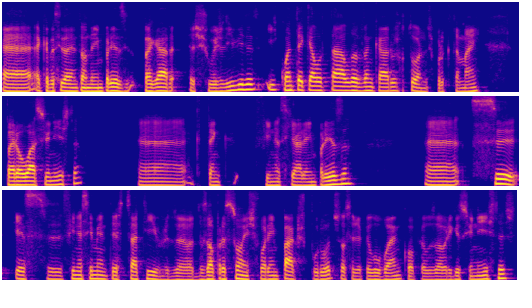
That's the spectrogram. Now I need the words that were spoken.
uh, a capacidade então da empresa pagar as suas dívidas e quanto é que ela está a alavancar os retornos, porque também para o acionista uh, que tem que financiar a empresa. Uh, se esse financiamento destes ativos de, das operações forem pagos por outros, ou seja, pelo banco ou pelos obrigacionistas,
